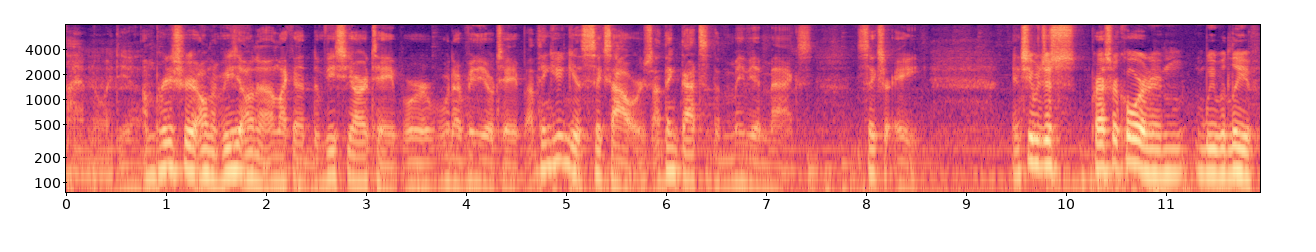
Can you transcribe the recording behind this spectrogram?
I have no idea. I'm pretty sure on a V on, a, on like a the VCR tape or whatever videotape. I think you can get six hours. I think that's the maybe a max, six or eight. And she would just press record and we would leave.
